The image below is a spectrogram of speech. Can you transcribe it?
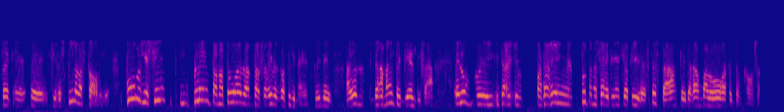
perché eh, si respira la storia, pur riuscendo in plena natura da, da arrivare al trasferimento, quindi è veramente pieno di fa. E lo, eh, faremo tutta una serie di iniziative quest'anno che daranno valore a quel percorso.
